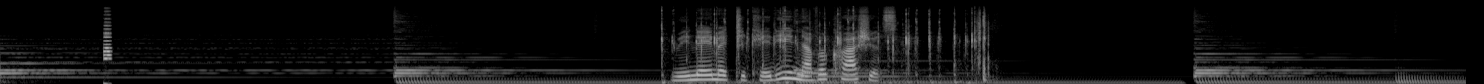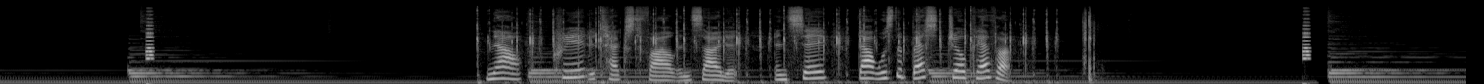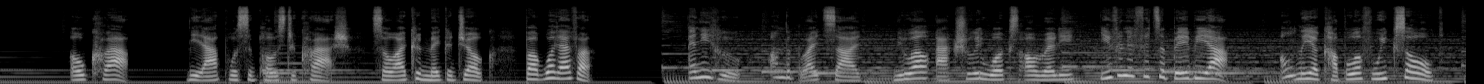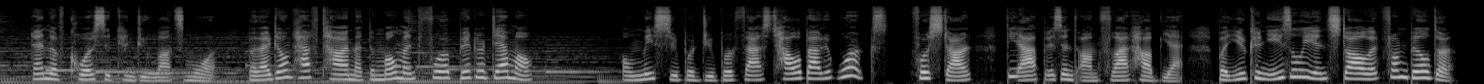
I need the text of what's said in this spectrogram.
Rename it to KDE Never Crashes. Now, create a text file inside it and say, that was the best joke ever. Oh crap. The app was supposed to crash, so I could make a joke, but whatever. Anywho, on the bright side, Newelle actually works already, even if it's a baby app. Only a couple of weeks old. And of course it can do lots more, but I don't have time at the moment for a bigger demo only super duper fast how about it works. For start, the app isn't on FlatHub yet, but you can easily install it from Builder.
